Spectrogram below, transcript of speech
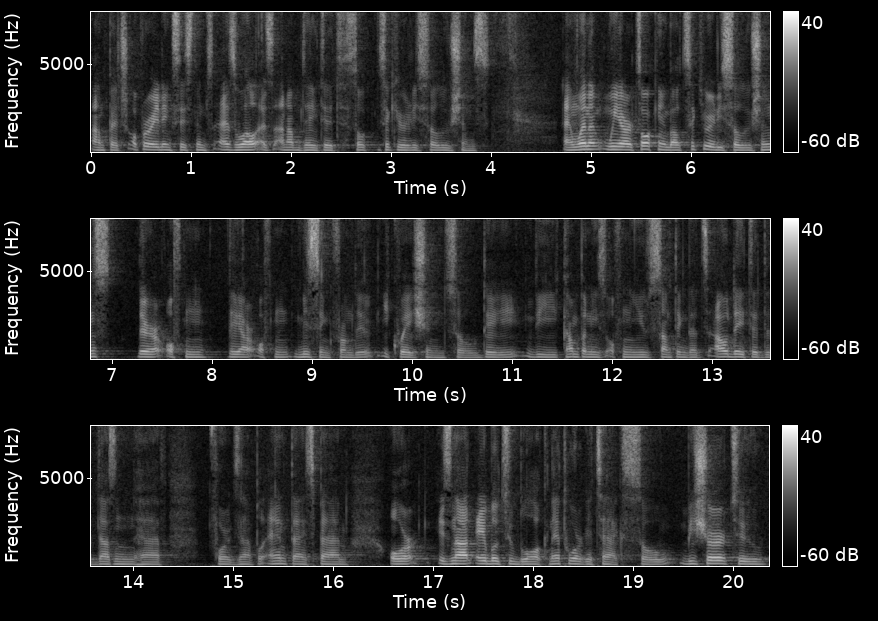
unpatched operating systems, as well as unupdated security solutions. And when we are talking about security solutions, they are often they are often missing from the equation. So they, the companies often use something that's outdated that doesn't have, for example, anti-spam or is not able to block network attacks. So be sure to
